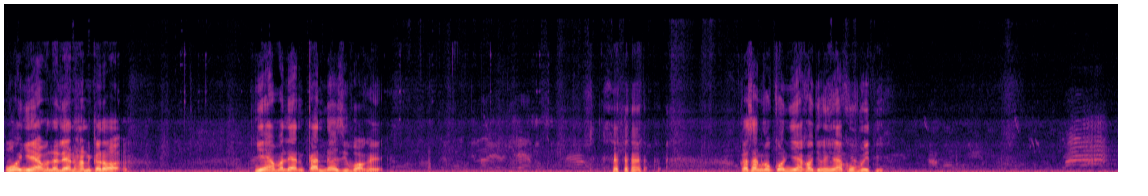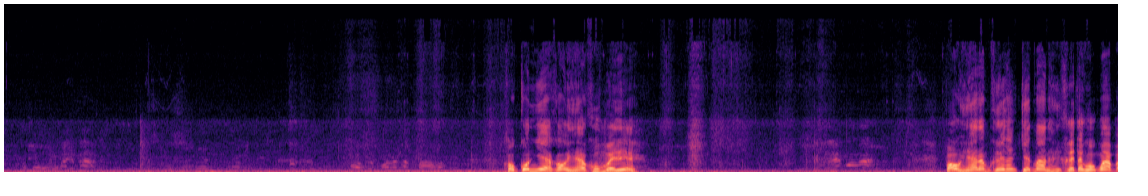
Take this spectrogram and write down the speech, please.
โอ้ยแง่มันละเล่นหันกระโดดแง่มันเล่นกันเด้อสิบอกให้ ก็สันก็ก้นแง่เขาจะแหคุ้มไว้ติเขาก้นแย่เขาแหคุ้มไว้ดิเป่าแหน้ำเคยทั้งเจ็ดมาเคยทั้งหกมาไป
